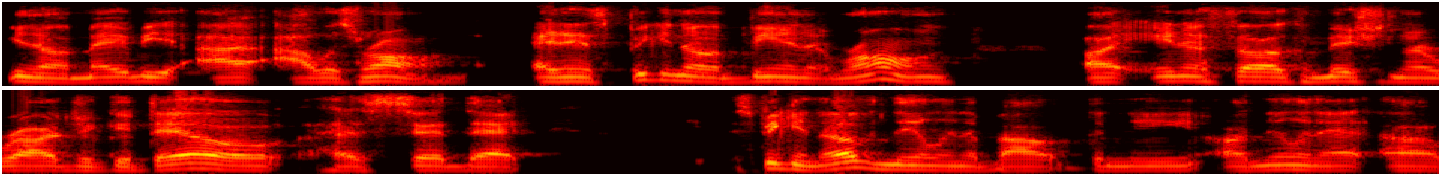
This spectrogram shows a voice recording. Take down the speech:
you know, maybe I, I was wrong. And then speaking of being wrong, uh, NFL Commissioner Roger Goodell has said that speaking of kneeling about the knee uh, kneeling at uh,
